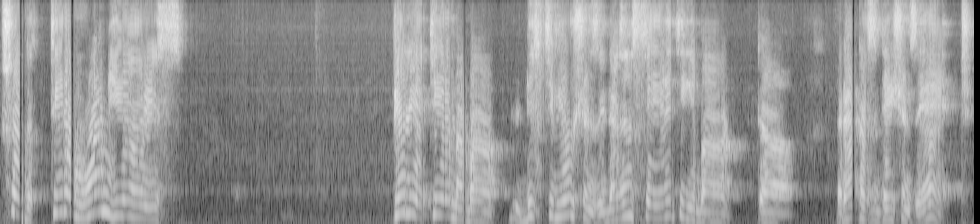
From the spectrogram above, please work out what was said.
So the theorem 1 here is purely a theorem about distributions. It doesn't say anything about uh, representations yet.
